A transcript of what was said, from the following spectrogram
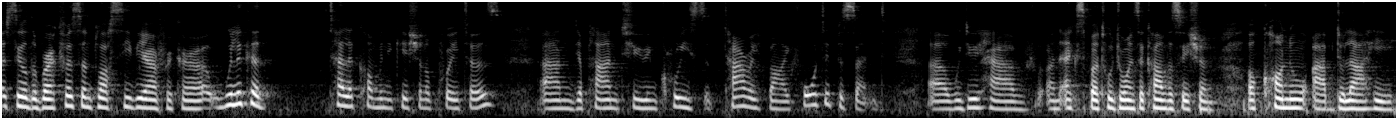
It's still the breakfast and plus TV Africa. We look at telecommunication operators and their plan to increase the tariff by 40%. Uh, we do have an expert who joins the conversation, Okonu Abdullahi.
